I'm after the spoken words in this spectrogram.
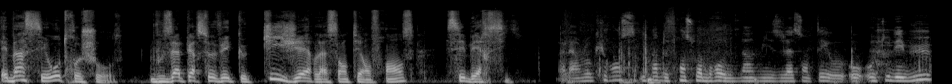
Eh ben, c'est autre chose. Vous apercevez que qui gère la santé en France, c'est Bercy. En l'occurrence, il parle de François Braun, hein, ministre de la Santé, au tout début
